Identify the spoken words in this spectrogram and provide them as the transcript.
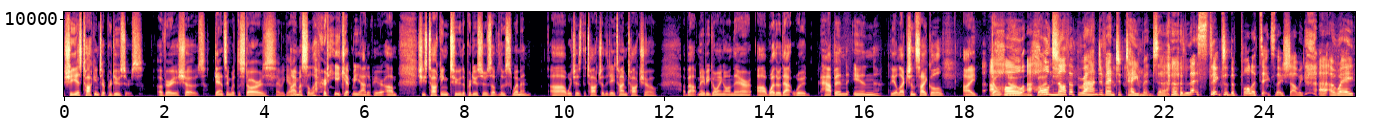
she is talking to producers of various shows. Dancing with the Stars. There we go. I'm a celebrity. Get me out of here. Um, she's talking to the producers of Loose Women, uh, which is the talk show, the daytime talk show, about maybe going on there. Uh, whether that would happen in the election cycle, I don't a whole, know. A whole nother brand of entertainment. Uh, let's stick to the politics, though, shall we? Uh, away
